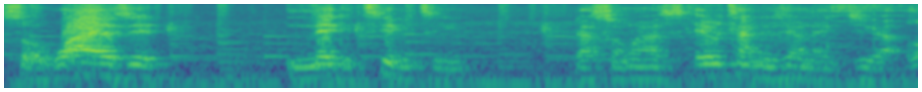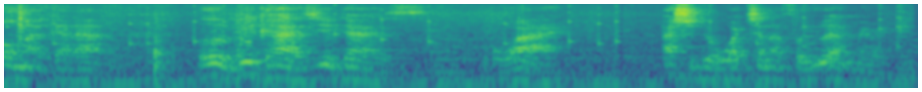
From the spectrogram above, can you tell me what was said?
So why is it negativity that someone else, every time you hear Nigeria, oh my God, I, oh you guys, you guys, why? I should be watching out for you, America.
